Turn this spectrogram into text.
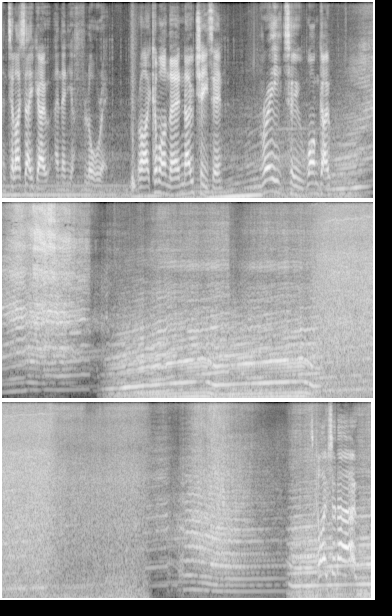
until I say go, and then you floor it. Right, come on then. No cheating. Three, two, one, go. It's closer now.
